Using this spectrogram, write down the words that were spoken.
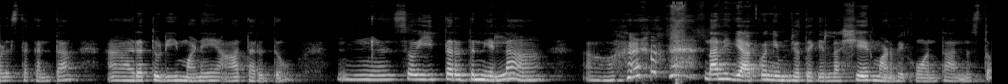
ಬಳಸ್ತಕ್ಕಂಥ ರತುಡಿ, ಮಣೆ ಆ ಥರದ್ದು. ಸೊ ಈ ಥರದನ್ನೆಲ್ಲ ನನಗೆ ಯಾಕೋ ನಿಮ್ಮ ಜೊತೆಗೆಲ್ಲ ಶೇರ್ ಮಾಡಬೇಕು ಅಂತ ಅನ್ನಿಸ್ತು.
